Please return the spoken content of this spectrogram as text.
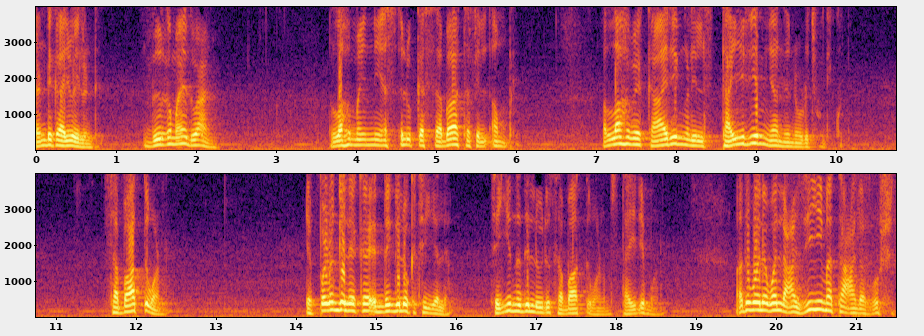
രണ്ട് കാര്യം അതിലുണ്ട് ദീർഘമായ ദ്വാണ് അള്ളാഹുമൈനി അസ്അലുക്ക അസ്അലുക സബാത ഫിൽ അംർ. അള്ളാഹുവെ കാര്യങ്ങളിൽ സ്ഥൈര്യം ഞാൻ നിന്നോട് ചോദിക്കുന്നു. സബാത്ത് വേണം. എപ്പോഴെങ്കിലൊക്കെ എന്തെങ്കിലുമൊക്കെ ചെയ്യല്ല. ചെയ്യുന്നതിൽ ഒരു സബാത്ത് വേണം സ്ഥൈര്യം വേണം. അതുപോലെ വൽ അസീമത്ത അല റുഷ്ദ്.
